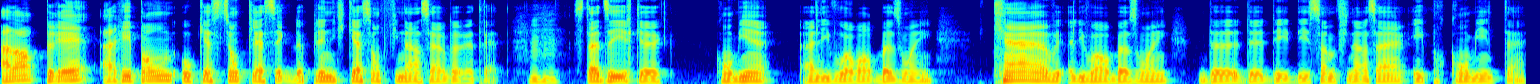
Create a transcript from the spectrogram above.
alors prêts à répondre aux questions classiques de planification financière de retraite. Mm-hmm. C'est-à-dire que Combien allez-vous avoir besoin? Quand allez-vous avoir besoin de, des sommes financières et pour combien de temps?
